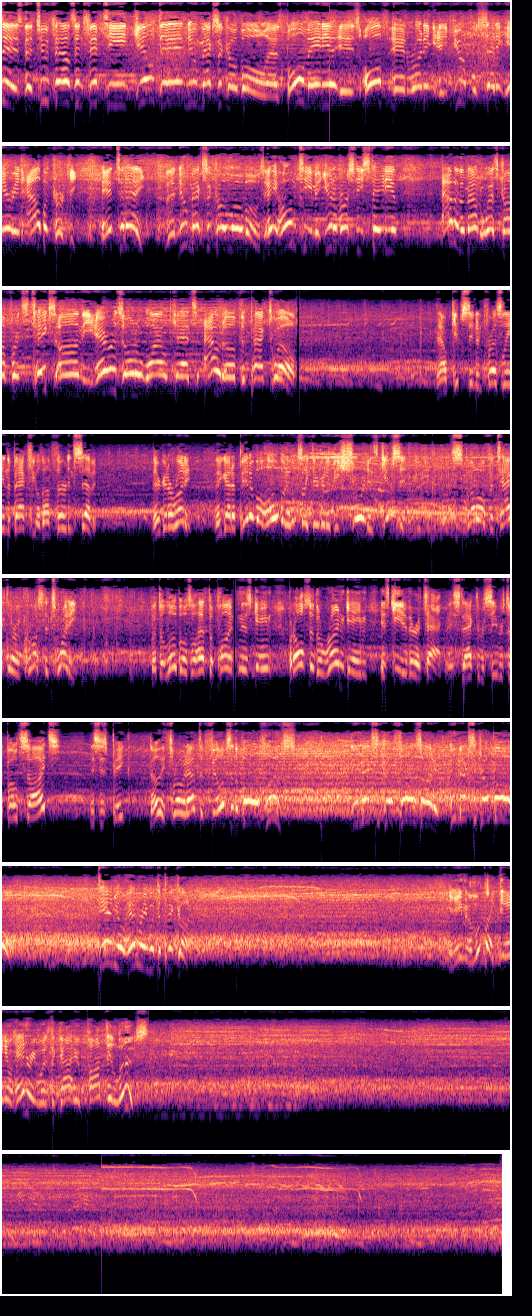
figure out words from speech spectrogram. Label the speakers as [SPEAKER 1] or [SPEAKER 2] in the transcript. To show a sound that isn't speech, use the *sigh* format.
[SPEAKER 1] is the 2015 Gildan New Mexico Bowl as Bowl Mania is off and running a beautiful setting here in Albuquerque. And today, the New Mexico Lobos, a home team at University Stadium out of the Mountain West Conference, takes on the Arizona Wildcats out of the Pac 12. Now Gipson and Pressley in the backfield on third and seven. They're going to run it. They got a bit of a hole, but it looks like they're going to be short as Gipson spun off a tackler across the 20. But the Lobos will have to punt
[SPEAKER 2] in this game, but also the run game is key to their attack.
[SPEAKER 1] They stack the receivers to both sides. This is big. No, they throw it out to Phillips, and the ball is loose. New Mexico falls on it. New Mexico ball. Daniel Henry with the pickup.
[SPEAKER 2] And it looked like Daniel Henry was the guy who popped it loose.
